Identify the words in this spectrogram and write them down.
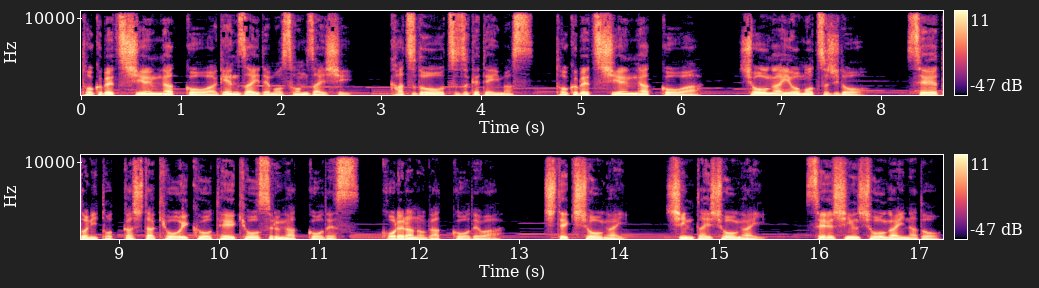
特別支援学校は現在でも存在し、活動を続けています。特別支援学校は、障害を持つ児童、生徒に特化した教育を提供する学校です。これらの学校では、知的障害、身体障害、精神障害など、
